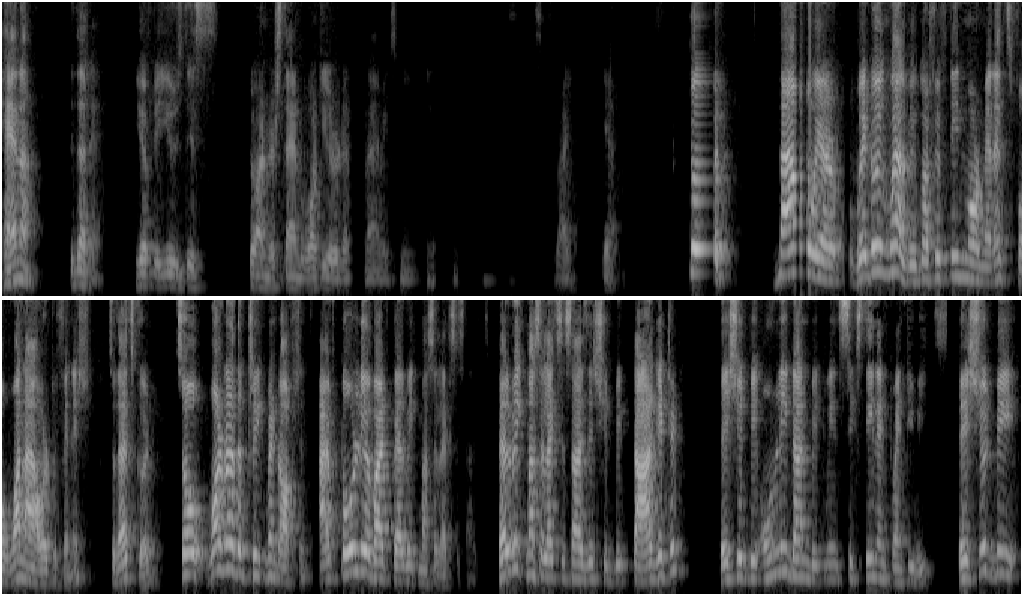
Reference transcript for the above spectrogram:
है ना इधर है you have to use this to understand what urodynamics means. Right? Yeah. Good. Now we're we're doing well. We've got 15 more minutes for one hour to finish. So that's good. So what are the treatment options? I've told you about pelvic muscle exercises. Pelvic muscle exercises should be targeted. They should be only done between 16 and 20 weeks. They should be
